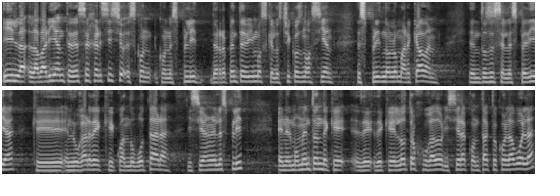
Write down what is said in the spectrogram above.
Y la, variante de ese ejercicio es con, split. De repente vimos que los chicos no hacían split, no lo marcaban. Entonces se les pedía que en lugar de que cuando votara hicieran el split, en el momento en que, de, que el otro jugador hiciera contacto con la bola,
